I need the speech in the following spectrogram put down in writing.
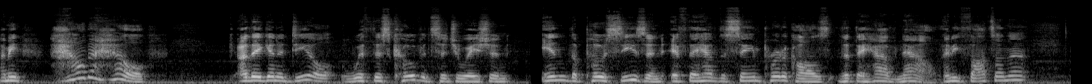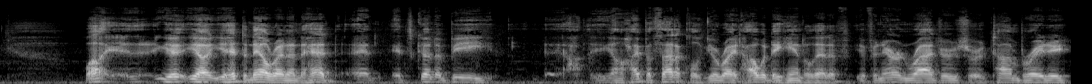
I mean, how the hell are they going to deal with this COVID situation in the postseason if they have the same protocols that they have now? Any thoughts on that? Well, you, you know, you hit the nail right on the head, and it's going to be you know, hypothetical. You're right. How would they handle that if if an Aaron Rodgers or a Tom Brady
